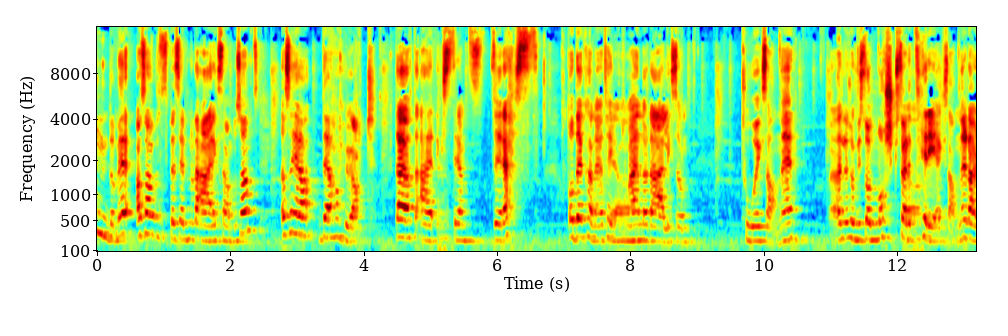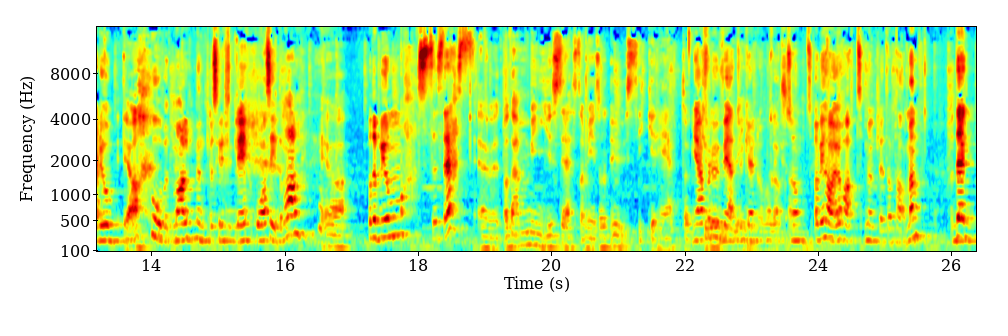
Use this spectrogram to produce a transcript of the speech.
ungdommer, altså, spesielt når det er eksamen og sånt altså, ja, Det jeg har hørt, det er jo at det er ekstremt stress. Og det kan jeg jo tenke Ja. meg når det er liksom to eksamener. Eller sånn, Hvis du har norsk, så er det tre eksamener. Da er det jo Ja. hovedmål, muntlig og skriftlig og sidemål. ja. Og det blir jo masse stress. Vet. Og det er mye stress og mye sånn usikkerhet og Ja, for du vet jo ikke helt gruing og og liksom- sånt. Og vi har jo hatt muntlig tentamen. Og det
